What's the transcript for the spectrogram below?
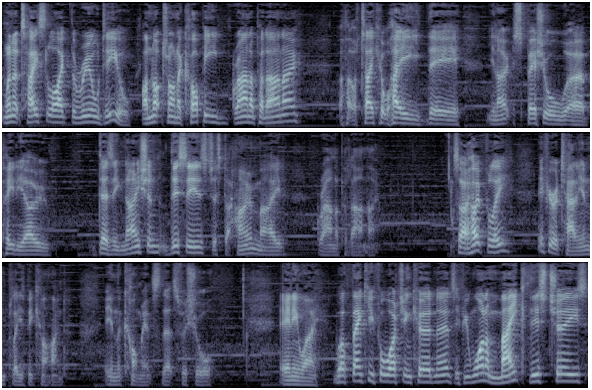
when it tastes like the real deal. I'm not trying to copy Grana Padano or take away their, you know, special uh, PDO designation. This is just a homemade Grana Padano. So hopefully, if you're Italian, please be kind in the comments, that's for sure. Anyway, well, thank you for watching Curd Nerds. If you want to make this cheese,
